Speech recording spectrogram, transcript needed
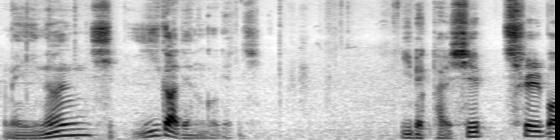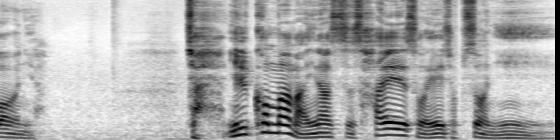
그럼 a는 12가 되는 거겠지. 287번이야. 자, 1, 마이너스 4에서의 접선이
